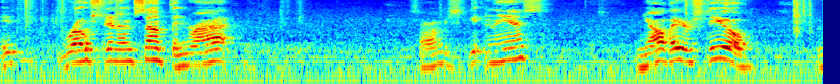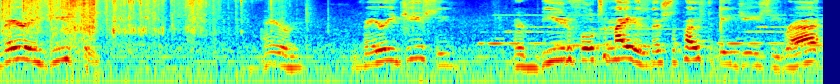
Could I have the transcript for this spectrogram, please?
It's roasting them something, right? So I'm just getting this. And y'all, they are still very juicy. They are very juicy. They're beautiful tomatoes. They're supposed to be juicy, right?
